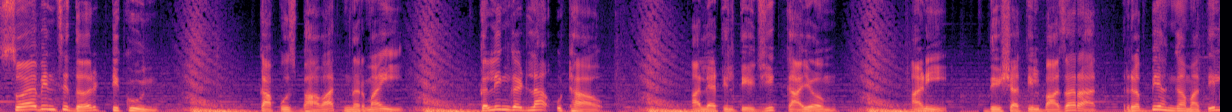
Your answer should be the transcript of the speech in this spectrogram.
सोयाबीनचे दर टिकून. कापूस भावात नरमाई. कलिंगडला उठाव. आल्यातील तेजी कायम. आणि देशातील बाजारात रब्बी हंगामातील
